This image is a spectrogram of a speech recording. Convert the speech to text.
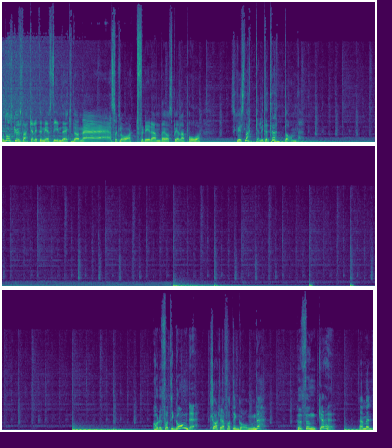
Och då ska vi snacka lite mer Steam Deck då. Nej, såklart. För det är det enda jag spelar på. Ska vi snacka lite 13? Har du fått igång det? Klart jag har fått igång det. Hur funkar det? Ja, men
